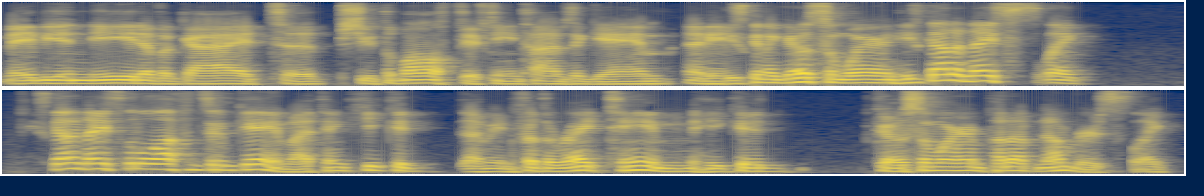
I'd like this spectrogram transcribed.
maybe in need of a guy to shoot the ball 15 times a game, and he's going to go somewhere, and he's got a nice like he's got a nice little offensive game. I think he could. I mean, for the right team, he could go somewhere and put up numbers. Like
